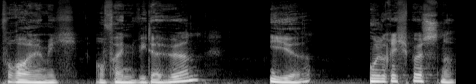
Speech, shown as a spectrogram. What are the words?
freue mich auf ein Wiederhören, Ihr Ulrich Bössner.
